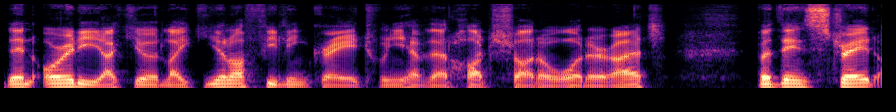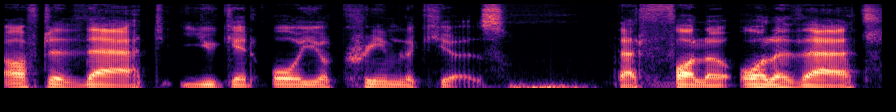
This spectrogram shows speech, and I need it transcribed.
Then already like you're like you're not feeling great when you have that hot shot of water, right? But then straight after that, you get all your cream liqueurs that follow all of that.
